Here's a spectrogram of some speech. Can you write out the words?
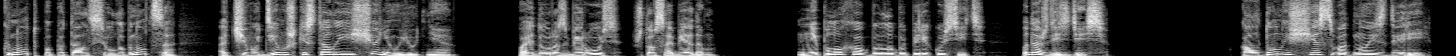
Кнут попытался улыбнуться, отчего девушке стало еще неуютнее. Пойду разберусь, что с обедом. Неплохо было бы перекусить. Подожди здесь. Колдун исчез в одной из дверей.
